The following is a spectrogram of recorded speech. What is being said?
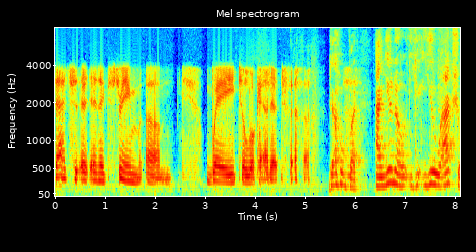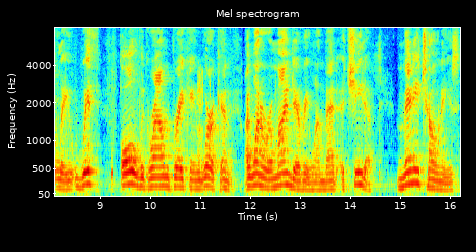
that's an extreme um, way to look at it. no, but and you know you actually with all the groundbreaking work and I want to remind everyone that Chita, many Tonys,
